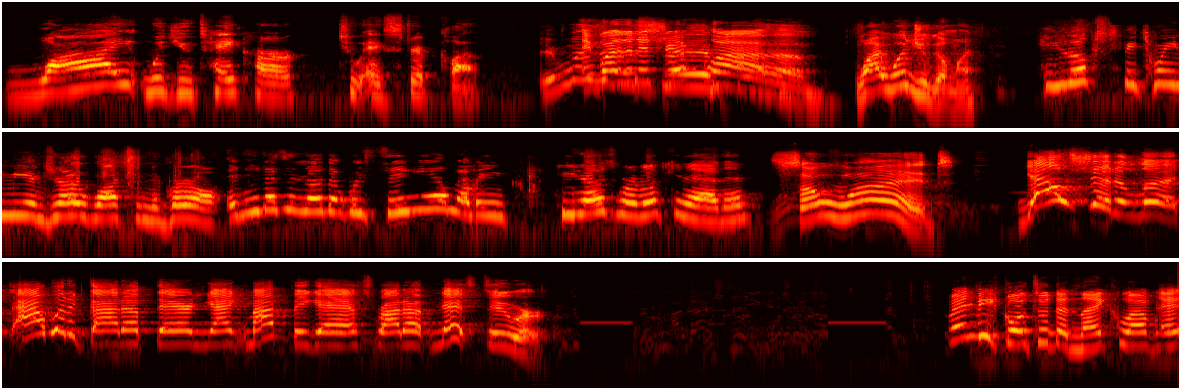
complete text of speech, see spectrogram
Why would you take her to a strip club? It wasn't, wasn't a strip club. Why would you go, Mike? He looks between me and Joe watching the girl, and he doesn't know that we see him. I mean, he knows we're looking at him. So what? Y'all should have looked. I would have got up there and yanked my big ass right up next to her. When we go to the nightclub, I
